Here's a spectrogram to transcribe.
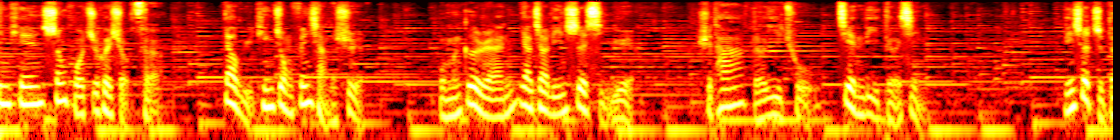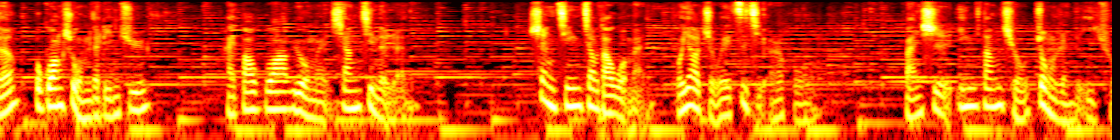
今天生活智慧手册要与听众分享的是，我们个人要叫邻舍喜悦，使他得益处，建立德性。邻舍指的不光是我们的邻居，还包括与我们相近的人。圣经教导我们，不要只为自己而活，凡事应当求众人的益处。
